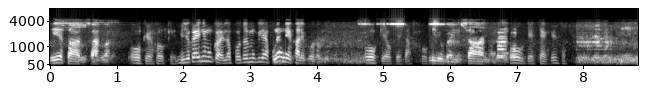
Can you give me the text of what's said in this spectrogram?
એ સારું સારું ઓકે ઓકે બીજું કઈ નહીં મોકલો એટલે ફોટો મોકલી આપું. નહીં ખાલી ફોટો મોકલો. Okay okay sir okay. બીજું કઈ નહીં સારું ઓકે થેન્ક યુ સર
